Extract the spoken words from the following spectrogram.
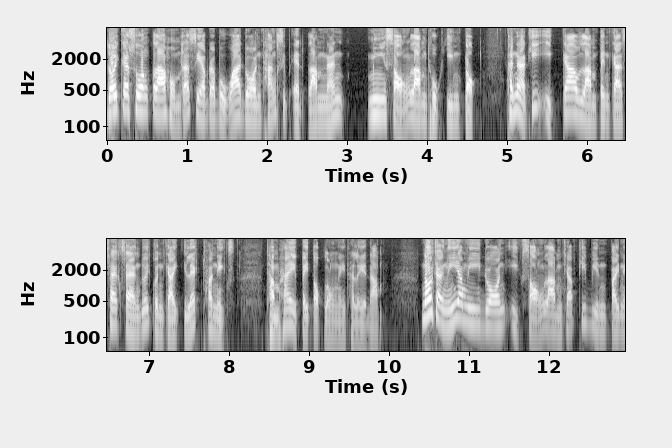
โดยกระทรวงกลาโหมรัสเซียระบุว่าโดรนทั้ง 11 ลำนั้น มี 2 ลำถูกยิงตก ขณะที่อีก 9 ลำเป็นการแทรกแซงด้วยกลไกอิเล็กทรอนิกส์ทำให้ไปตกลงในทะเลดำนอกจากนี้ยังมีโดรนอีก 2 ลำครับที่บินไปใน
